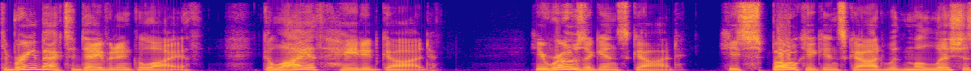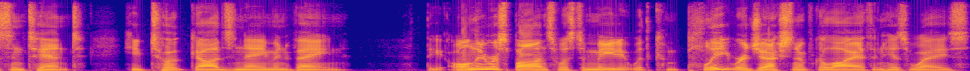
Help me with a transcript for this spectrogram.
To bring it back to David and Goliath, Goliath hated God. He rose against God. He spoke against God with malicious intent. He took God's name in vain. The only response was to meet it with complete rejection of Goliath and his ways.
